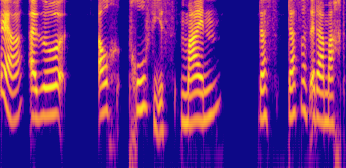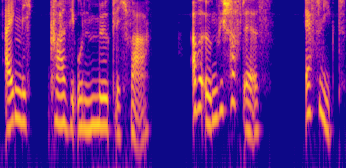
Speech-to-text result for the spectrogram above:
Ja, also auch Profis meinen, dass das, was er da macht, eigentlich quasi unmöglich war. Aber irgendwie schafft er es. Er fliegt.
